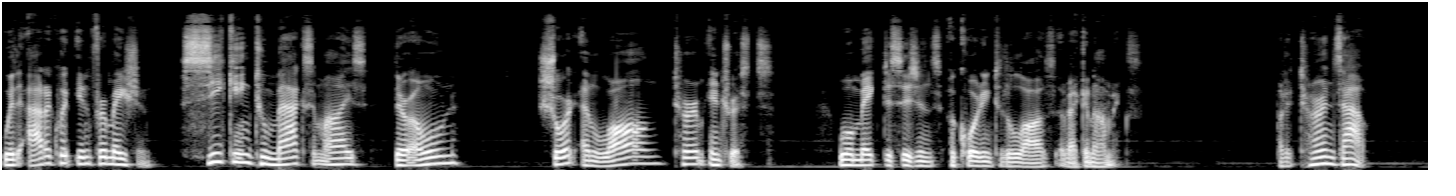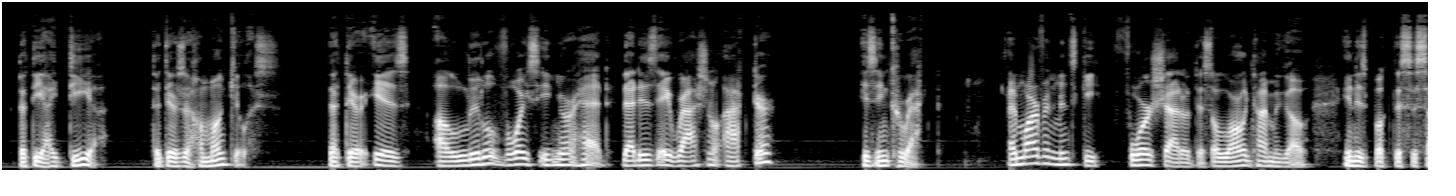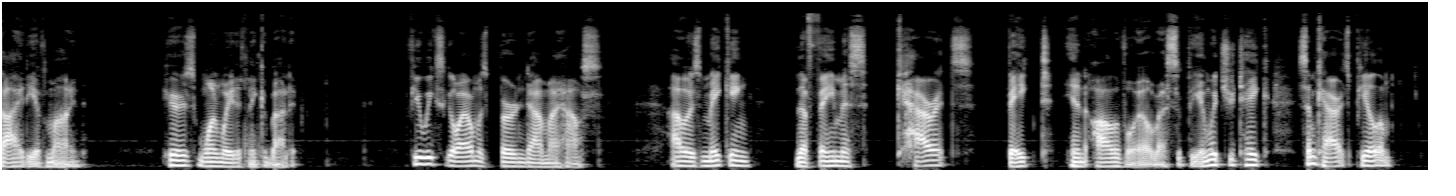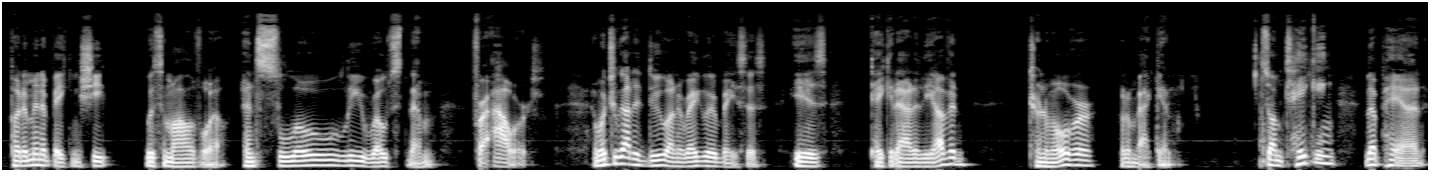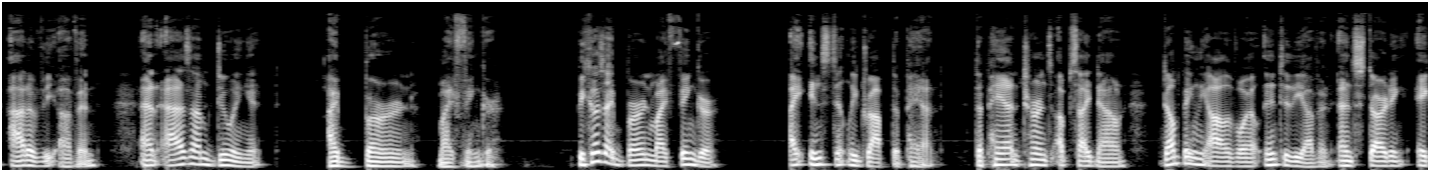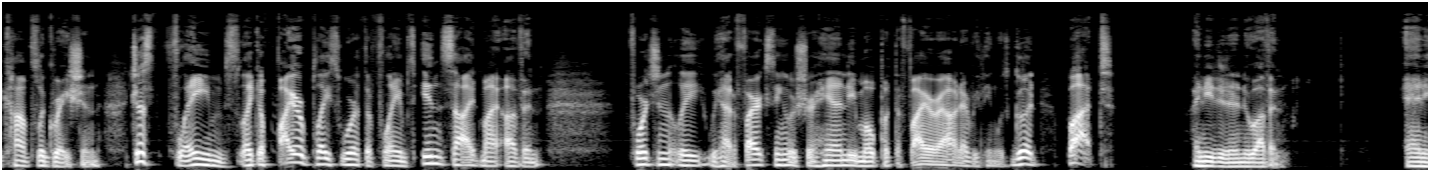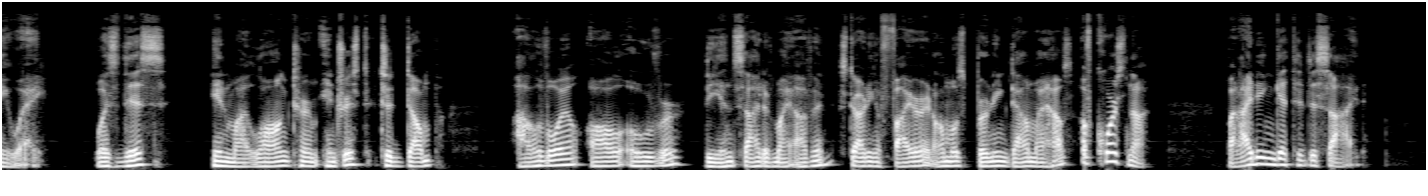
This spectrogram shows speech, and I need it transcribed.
with adequate information seeking to maximize their own short and long term interests will make decisions according to the laws of economics. But it turns out that the idea that there's a homunculus, that there is a little voice in your head that is a rational actor, is incorrect. And Marvin Minsky foreshadowed this a long time ago in his book, The Society of Mind. Here's one way to think about it. A few weeks ago, I almost burned down my house. I was making the famous carrots baked in olive oil recipe, in which you take some carrots, peel them, put them in a baking sheet with some olive oil, and slowly roast them for hours. And what you got to do on a regular basis is take it out of the oven, turn them over, put them back in. So I'm taking the pan out of the oven, and as I'm doing it, I burn my finger. Because I burn my finger, I instantly drop the pan. The pan turns upside down, dumping the olive oil into the oven and starting a conflagration. Just flames, like a fireplace worth of flames inside my oven. Fortunately, we had a fire extinguisher handy. Mo put the fire out, everything was good, but I needed a new oven. Anyway, was this in my long term interest to dump olive oil all over the inside of my oven, starting a fire and almost burning down my house? Of course not. But I didn't get to decide.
